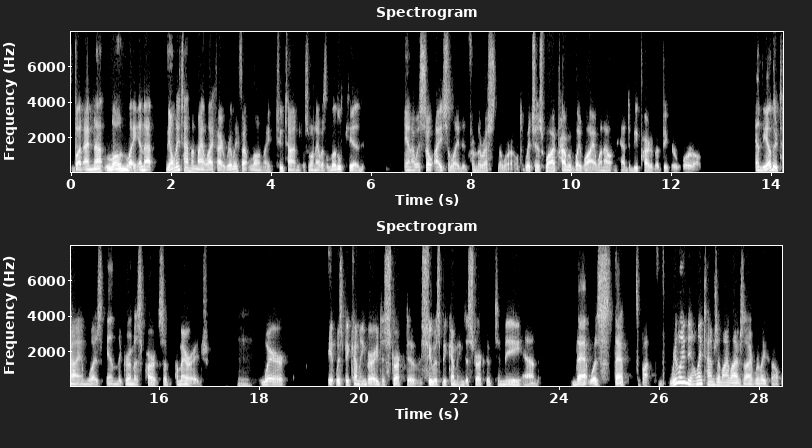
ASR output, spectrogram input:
but I'm not lonely. And that the only time in my life I really felt lonely two times was when I was a little kid and I was so isolated from the rest of the world, which is why probably why I went out and had to be part of a bigger world. And the other time was in the grimmest parts of a marriage mm. where it was becoming very destructive. She was becoming destructive to me. And that was that about really the only times in my life that I really felt.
